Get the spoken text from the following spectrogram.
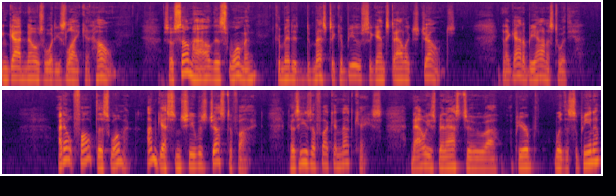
And God knows what he's like at home. So somehow this woman committed domestic abuse against Alex Jones. And I got to be honest with you. I don't fault this woman. I'm guessing she was justified because he's a fucking nutcase. Now he's been asked to uh, appear with a subpoena.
